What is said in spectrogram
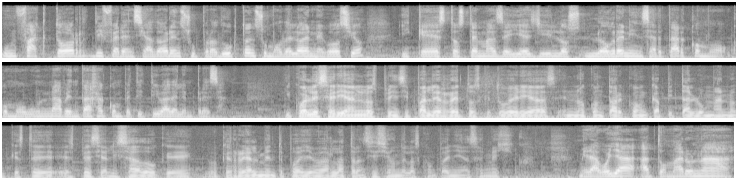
un factor diferenciador en su producto, en su modelo de negocio y que estos temas de ESG los logren insertar como, como una ventaja competitiva de la empresa? ¿Y cuáles serían los principales retos que tú verías en no contar con capital humano que esté especializado que, o que realmente pueda llevar la transición de las compañías en México? Mira, voy a, tomar una,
